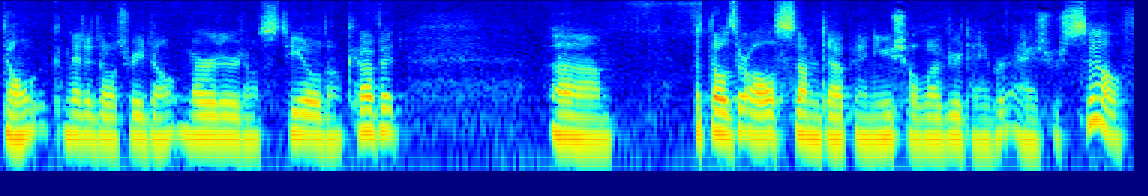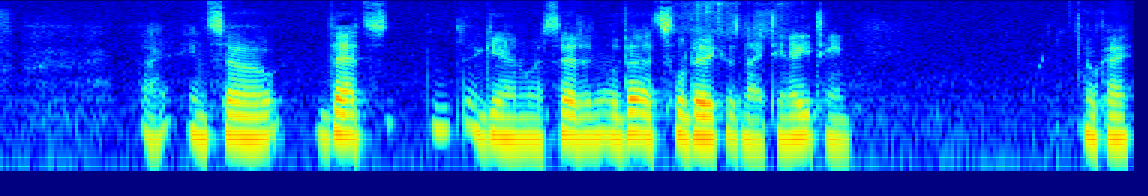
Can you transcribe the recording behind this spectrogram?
don't commit adultery, don't murder, don't steal, don't covet. Um, but those are all summed up in you shall love your neighbor as yourself. Uh, and so that's, again, was said in Leviticus, Leviticus 19.18. Okay,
